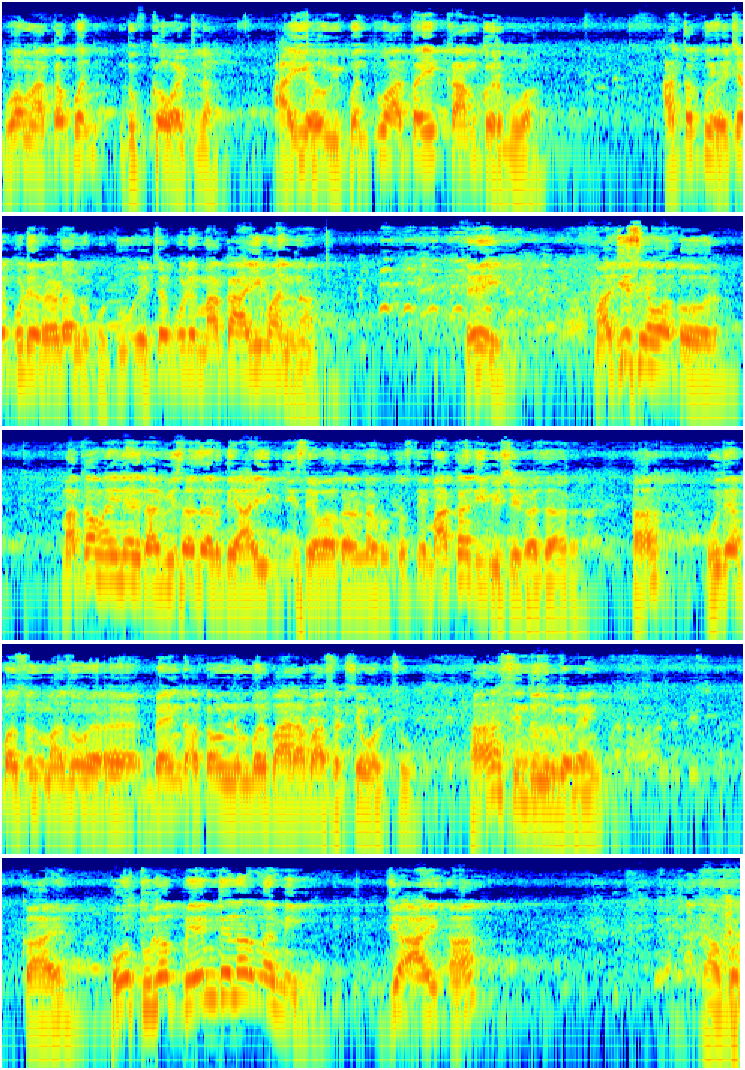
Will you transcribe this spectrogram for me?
बुवा माका पण दुःख वाटला. आई हवी पण तू आता एक काम कर बुवा. आता तू ह्याच्या पुढे रडा नको. तू ह्याच्या पुढे माका आई मान ना. हे माझी सेवा कर. माका महिन्याक दहावीस हजार दे. आईची सेवा करणार होतस ते माका दी वीस एक हजार. हा? उद्यापासून माझं बँक अकाउंट नंबर बारा बासष्ट शेवटचो. हा? सिंधुदुर्ग बँक काय? हो तुला प्रेम देणार ना मी. जे आई हा हा बघ.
